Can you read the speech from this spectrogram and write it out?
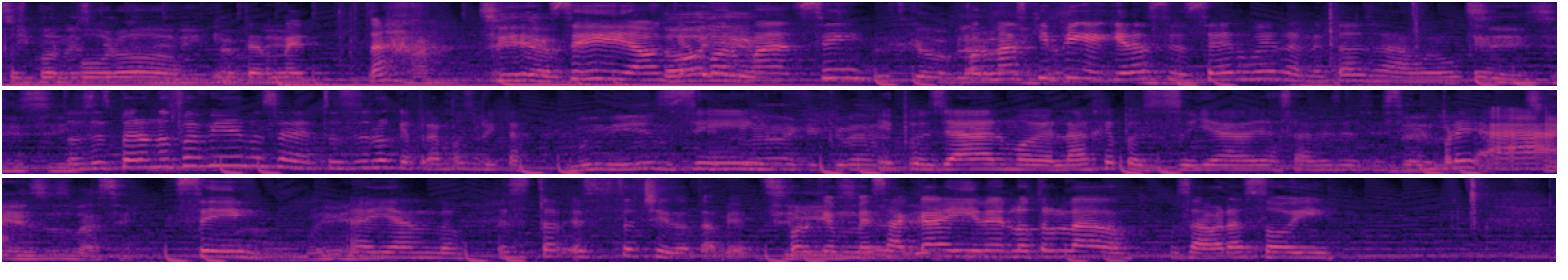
pues Sí, por que puro internet. Ajá. Sí, Sí, aunque por más, sí, es que por más hippie que quieras hacer, güey, la neta, o sea, huevo que. Sí, sí, sí. Entonces, pero nos fue bien, o sea, entonces es lo que traemos ahorita. Muy bien. Sí. Qué curada, qué curada. Y pues ya el modelaje, pues eso ya, ya sabes desde Del- siempre. Ah, Sí, eso es base. sí, Muy bien. ahí ando. Eso está, eso está chido también. Sí, porque me saca ahí del otro lado. O sea, ahora soy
